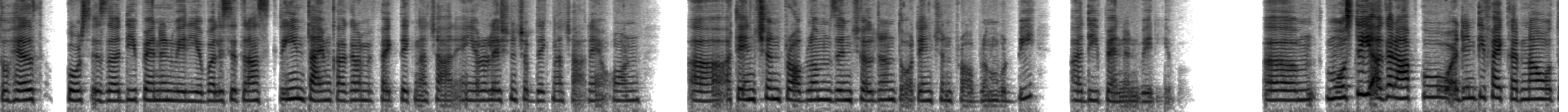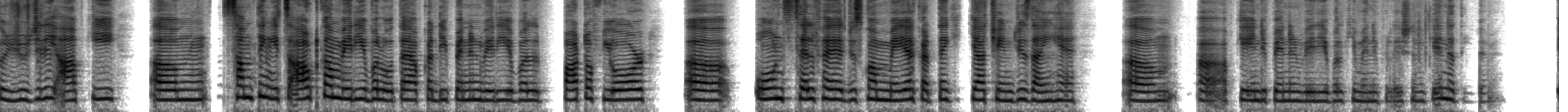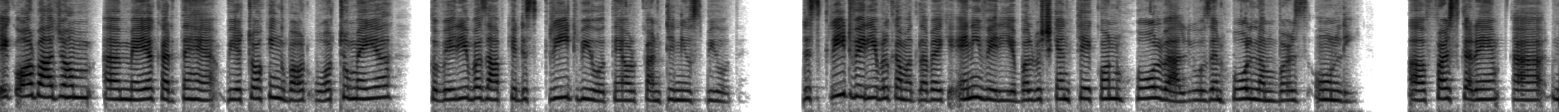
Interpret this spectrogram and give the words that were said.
तो health course is a dependent variable इसी तरह स्क्रीन टाइम का अगर हम इफ़ेक्ट देखना चाह रहे हैं या रिलेशनशिप देखना चाह रहे हैं on attention problems in children तो attention problem would be dependent variable mostly अगर आपको आइडेंटिफाई करना हो तो यूजली आपकी समथिंग इट्स आउटकम वेरिएबल होता है आपका dependent variable part of your own self है जिसको हम मेयर करते हैं कि क्या चेंजेस आई हैं आपके इंडिपेंडेंट वेरिएबल की मैनिपुलेशन के नतीजे में। एक और बात जो हम मेयर uh, करते हैं we are talking about what to measure तो वेरिएबल्स आपके डिस्क्रीट भी होते हैं और कंटिन्यूस भी होते हैं। डिस्क्रीट वेरिएबल का मतलब है कि any variable which can take on whole values and whole numbers only फ़र्ज़ करें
